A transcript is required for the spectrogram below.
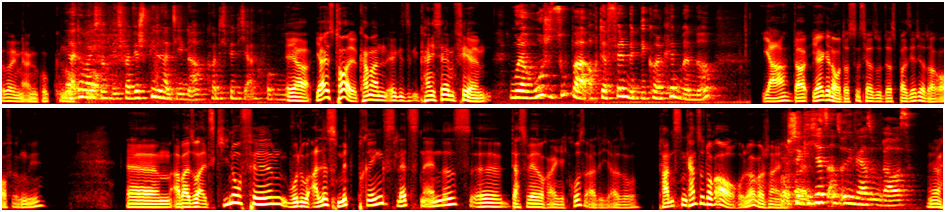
Das habe ich mir angeguckt. Genau. Ja, da war ich noch nicht, weil wir spielen halt jeden Abend, konnte ich mir nicht angucken. Ja, ja, ist toll, kann man, äh, kann ich sehr empfehlen. Moulin Rouge ist super, auch der Film mit Nicole Kidman, ne? Ja, da, ja, genau, das ist ja so, das basiert ja darauf irgendwie. Ähm, aber so als Kinofilm, wo du alles mitbringst, letzten Endes, äh, das wäre doch eigentlich großartig. Also tanzen kannst du doch auch, oder? Wahrscheinlich. Schicke ich jetzt ans Universum raus. Ja.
